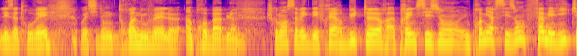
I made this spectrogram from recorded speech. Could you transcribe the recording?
les a trouvées. Voici donc trois nouvelles euh, improbables. Je commence avec des frères buteurs. Après une saison, une première saison famélique,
